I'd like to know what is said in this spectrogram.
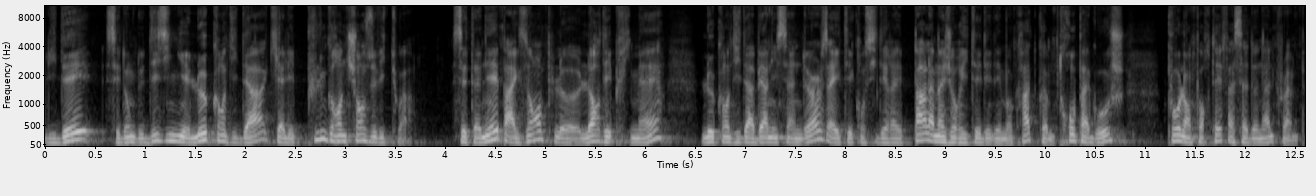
L'idée, c'est donc de désigner le candidat qui a les plus grandes chances de victoire. Cette année, par exemple, lors des primaires, le candidat Bernie Sanders a été considéré par la majorité des démocrates comme trop à gauche pour l'emporter face à Donald Trump.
